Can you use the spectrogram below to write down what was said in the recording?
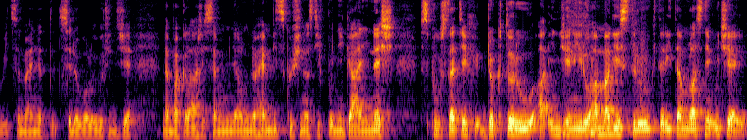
víceméně si dovoluju říct, že na bakaláři jsem měl mnohem víc zkušeností v podnikání, než spousta těch doktorů a inženýrů a magistrů, který tam vlastně učej.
